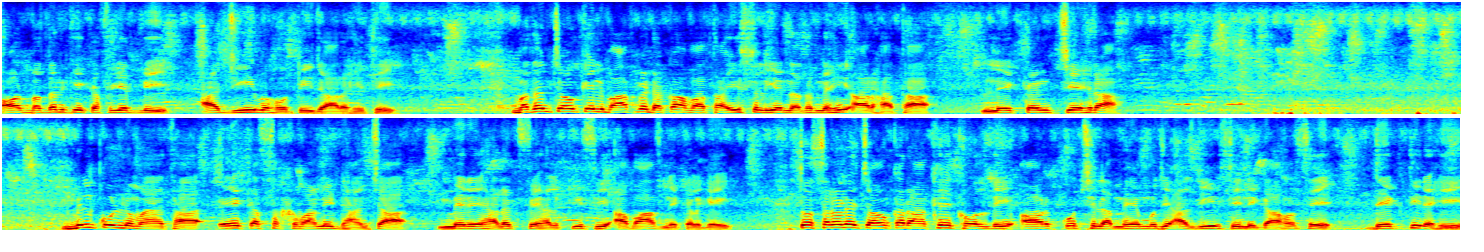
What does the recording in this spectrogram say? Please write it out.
और बदन की कफियत भी अजीब होती जा रही थी। बदन चौक के लिबास में ढका हुआ था, इसलिए नज़र नहीं आ रहा था, लेकिन चेहरा बिल्कुल नुमाया था। एक सखवानी ढांचा मेरे हलक से हल्की सी आवाज़ निकल गई। तो सर ने चौंक कर आँखें खोल दी और कुछ लम्हे मुझे अजीब सी निगाहों से देखती रही।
